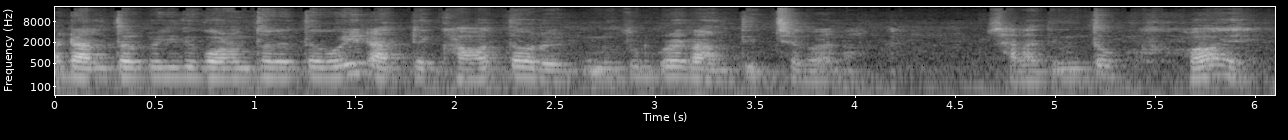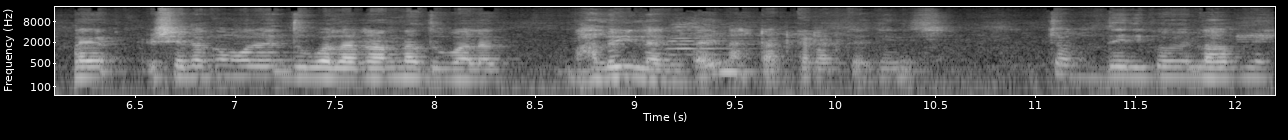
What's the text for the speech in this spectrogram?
আর ডাল তরকারি যদি গরম থাকে তো ওই রাত্রে খাওয়ার তো নতুন করে রাঁধতে ইচ্ছে করে না। সারাদিন তো হয়। মানে সেরকম হলে দুবেলা রান্না দুবেলা ভালোই লাগে, তাই না? টাটকা টাটকা জিনিস। চল, দেরি করে লাভ নেই,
